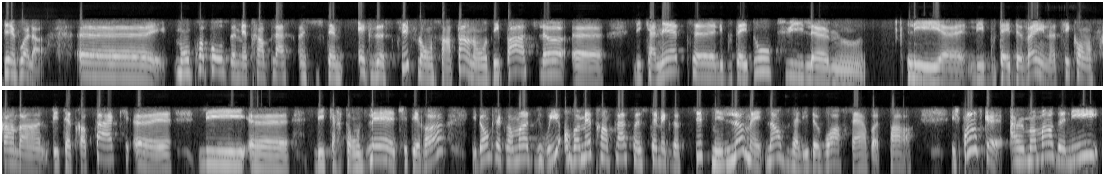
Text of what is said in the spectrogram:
bien voilà. Euh, on propose de mettre en place un système exhaustif. Là, on s'entend, on dépasse là euh, les canettes, euh, les bouteilles d'eau, puis le les, euh, les bouteilles de vin, là, tu sais, qu'on se rend dans les tétrapacks, euh, les, euh, les cartons de lait, etc. Et donc, le gouvernement a dit oui, on va mettre en place un système exhaustif, mais là, maintenant, vous allez devoir faire votre part. Et je pense qu'à un moment donné,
